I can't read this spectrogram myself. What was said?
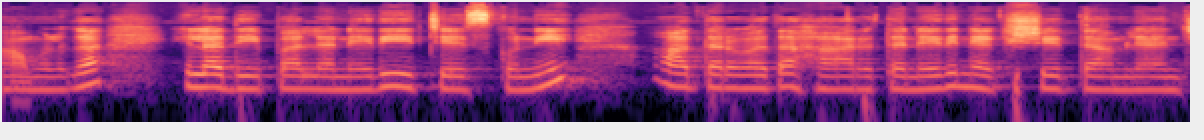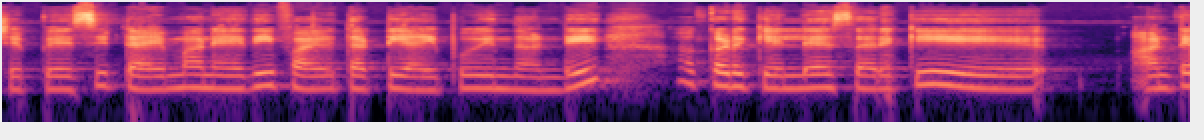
మామూలుగా ఇలా దీపాలు అనేది ఇచ్చేసుకొని ఆ తర్వాత హారతి అనేది నెక్స్ట్ ఇద్దాంలే అని చెప్పేసి టైం అనేది ఫైవ్ థర్టీ అయిపోయిందండి. అక్కడికి వెళ్ళేసరికి అంటే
